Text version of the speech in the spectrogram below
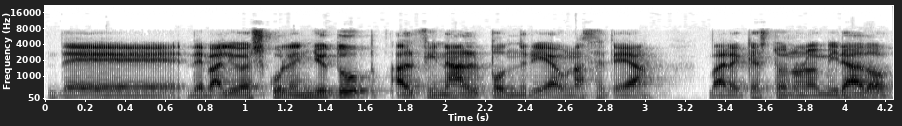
de, de Value School en YouTube. Al final pondría una CTA. ¿vale? Que esto no lo he mirado,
